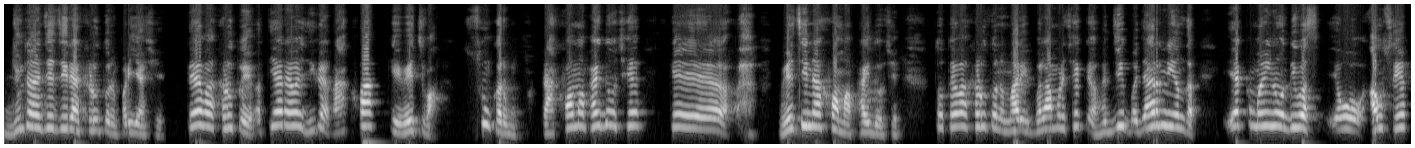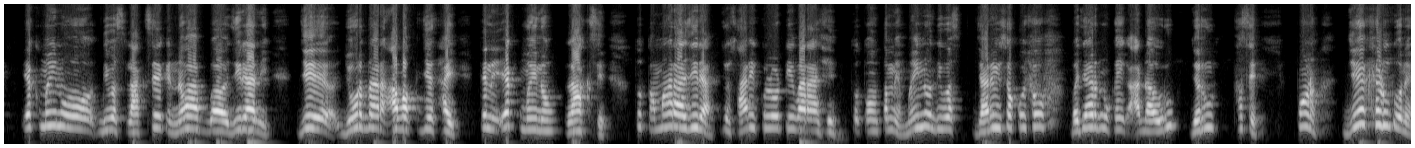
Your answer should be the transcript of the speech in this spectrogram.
જૂના જે જીરા ખેડૂતોને પડ્યા છે, તેવા ખેડૂતોએ અત્યારે હવે જીરા રાખવા કે વેચવા? શું કરવું? રાખવામાં ફાયદો છે કે, વેચી નાખવામાં ફાયદો છે? તો તેવા ખેડૂતોને મારી ભલામણ છે કે હજી બજારની અંદર એક મહિનો દિવસ એવો આવશે એક મહિનો દિવસ લાગશે કે નવા જીરાની જે જોરદાર આવક જે થાય તેને એક મહિનો લાગશે. તો તમારા જીરા જો સારી ક્વોલિટી વાળા છે, તો તમે મહિનો દિવસ જાળવી શકો છો. બજારનું કંઈક આડાવરું જરૂર થશે. પણ જે ખેડૂતોને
